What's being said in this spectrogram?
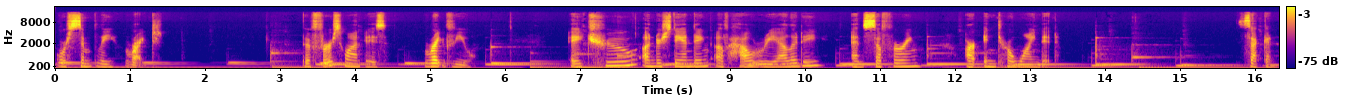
or simply right. The first one is right view, a true understanding of how reality and suffering are intertwined. Second,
